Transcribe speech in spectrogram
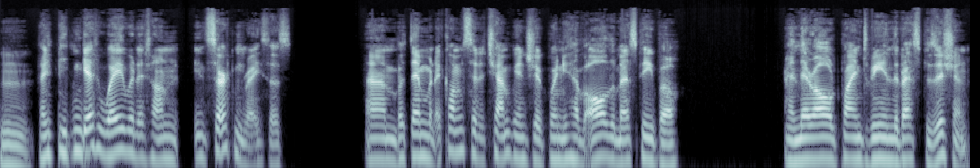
Mm. and he can get away with it on in certain races. Um, but then when it comes to the championship, when you have all the best people, and they're all trying to be in the best position,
